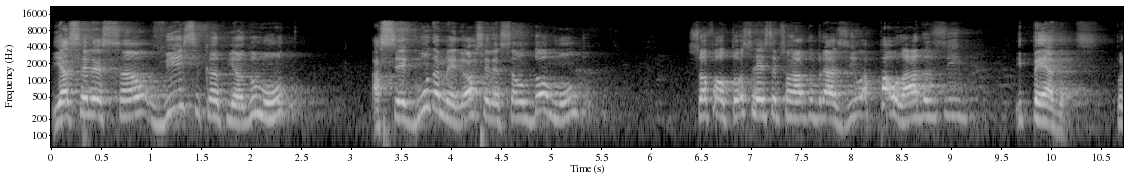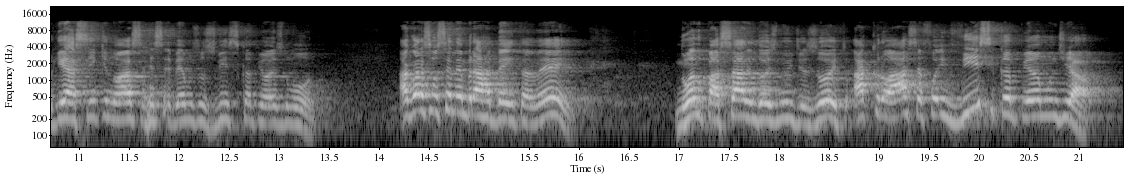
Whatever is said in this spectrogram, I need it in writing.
E a seleção, vice-campeã do mundo, a segunda melhor seleção do mundo, só faltou ser recepcionado do Brasil a pauladas e, e pedras. Porque é assim que nós recebemos os vice-campeões do mundo. Agora, se você lembrar bem também, no ano passado, em 2018, a Croácia foi vice-campeã mundial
